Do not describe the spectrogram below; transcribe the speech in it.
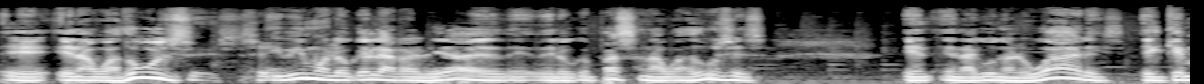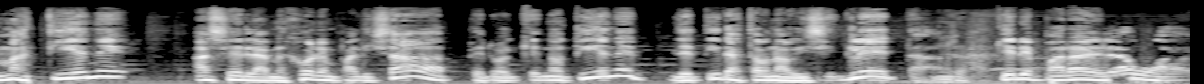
eh, en Aguas Dulces y vimos lo que es la realidad de, de- de lo que pasa en Aguas Dulces en, en algunos lugares. El que más tiene hace la mejor empalizada, pero el que no tiene le tira hasta una bicicleta. Quiere parar el agua,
